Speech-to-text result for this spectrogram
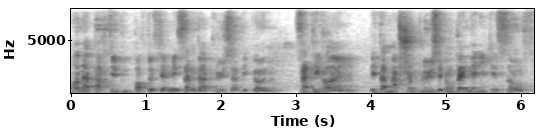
en aparté, toute porte fermée, ça ne va plus, ça déconne, ça déraille, l'État ne marche plus, c'est en pleine déliquescence.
